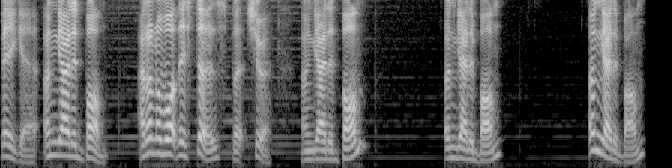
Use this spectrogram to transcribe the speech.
bigger? Unguided bomb. I don't know what this does, but sure. Unguided bomb. Unguided bomb. Unguided bomb.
